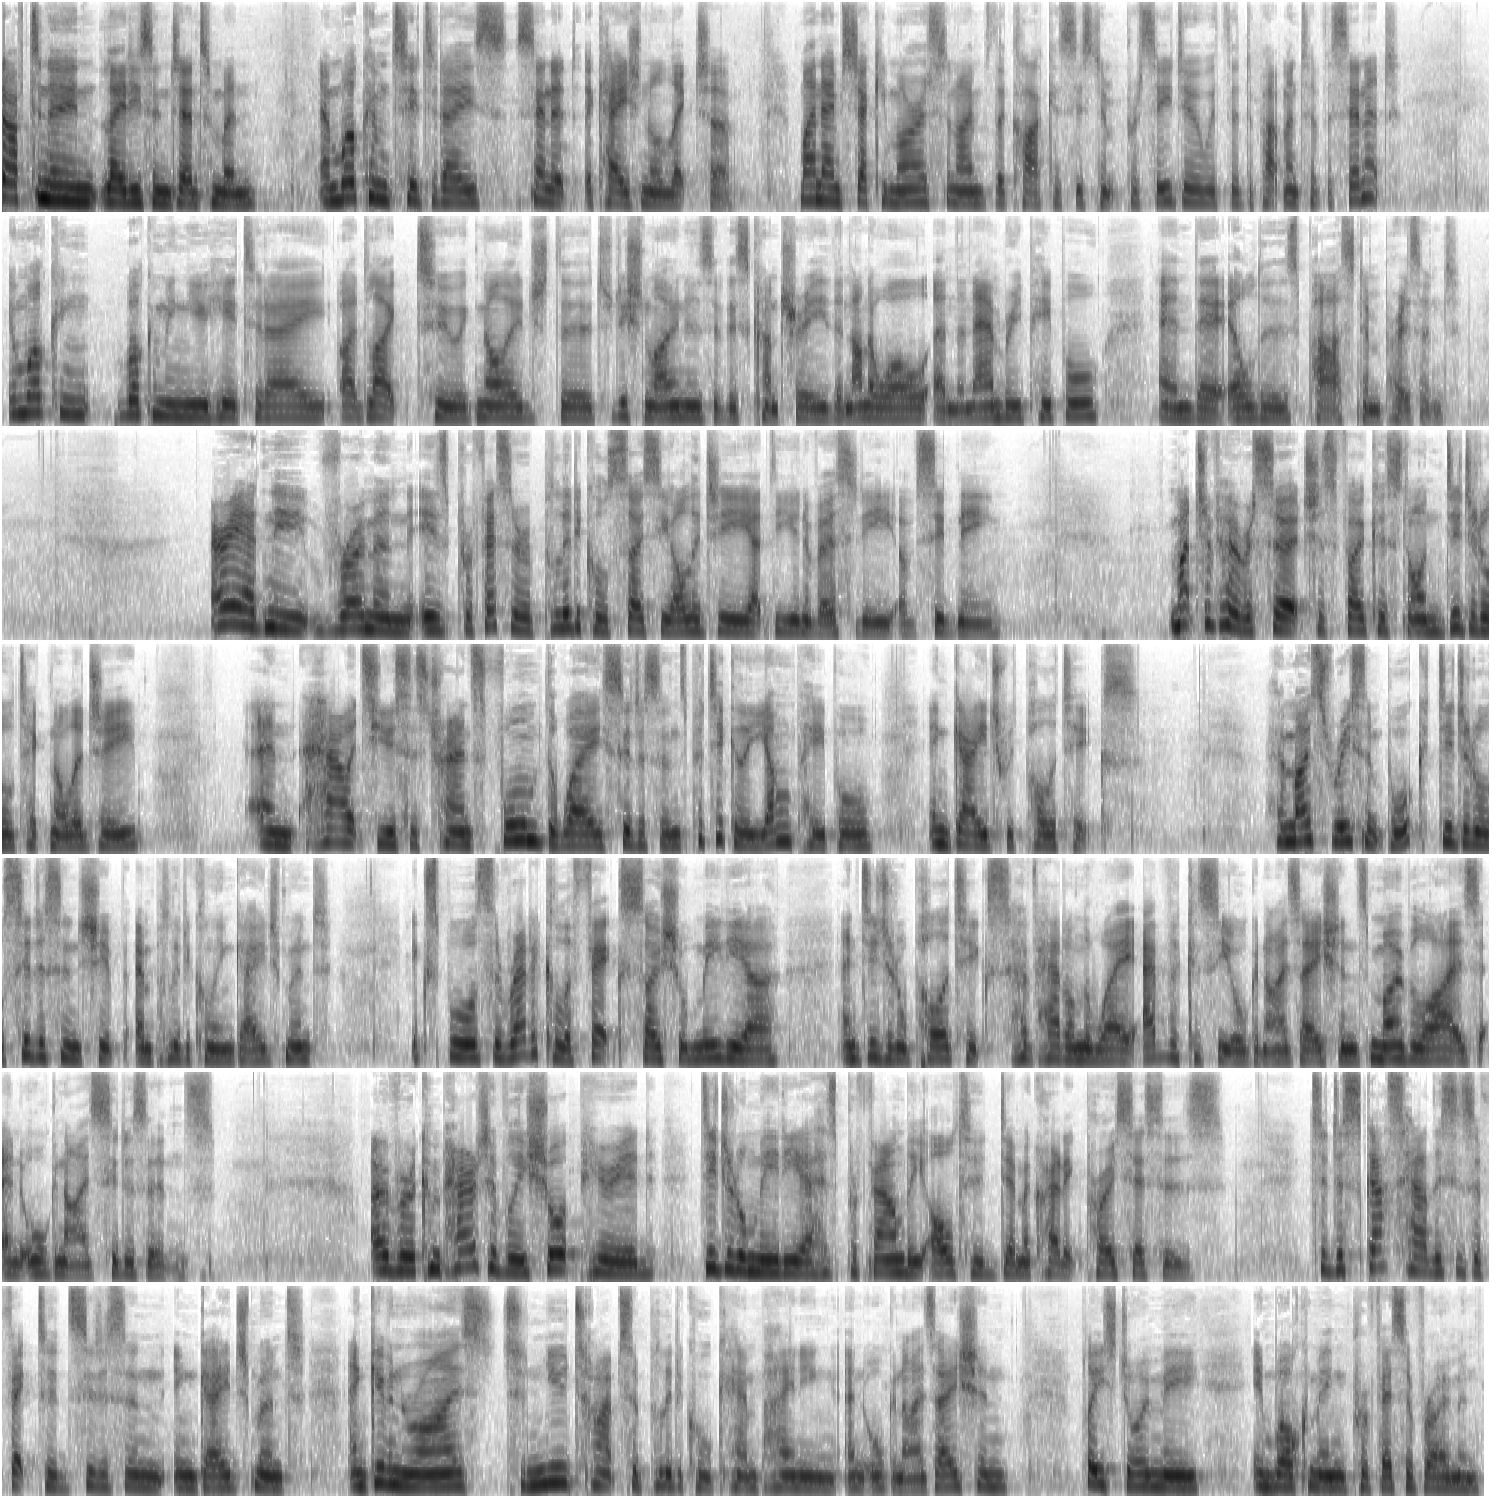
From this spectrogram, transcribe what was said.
Good afternoon, ladies and gentlemen, and welcome to today's Senate Occasional Lecture. My name's Jackie Morris and I'm the Clerk Assistant Procedure with the Department of the Senate. In welcome, welcoming you here today, I'd like to acknowledge the traditional owners of this country, the Ngunnawal and the Ngambri people, and their elders past and present. Ariadne Vromen is Professor of Political Sociology at the University of Sydney. Much of her research has focused on digital technology and how its use has transformed the way citizens, particularly young people, engage with politics. Her most recent book, Digital Citizenship and Political Engagement, explores the radical effects social media and digital politics have had on the way advocacy organisations mobilise and organise citizens. Over a comparatively short period, digital media has profoundly altered democratic processes. To discuss how this has affected citizen engagement and given rise to new types of political campaigning and organisation, please join me in welcoming Professor Vromen.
